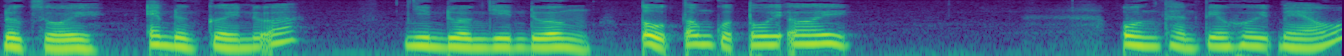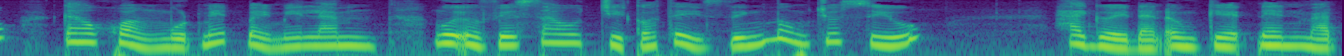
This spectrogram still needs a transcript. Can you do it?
Được rồi, em đừng cười nữa. Nhìn đường nhìn đường, tổ tông của tôi ơi! Uông Thần Tiêu hơi béo, cao khoảng 1m75, ngồi ở phía sau chỉ có thể dính mông chút xíu. Hai người đàn ông kia đen mặt,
